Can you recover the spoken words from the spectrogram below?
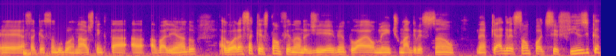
é, essa questão do burnout tem que estar tá avaliando. Agora, essa questão, Fernanda, de eventualmente uma agressão, né? Porque a agressão pode ser física,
